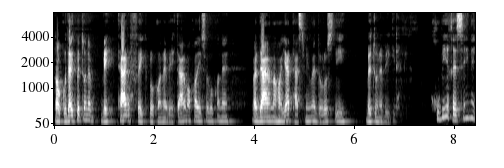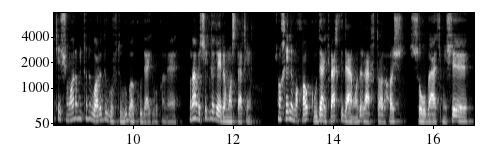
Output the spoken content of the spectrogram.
تا کودک بتونه بهتر فکر بکنه بهتر مقایسه بکنه و در نهایت تصمیم درستی بتونه بگیره. خوبی قصه اینه که شما رو می‌تونه وارد گفتگو با کودک بکنه. اونم به شکل غیر مستقیم چون خیلی موقع کودک وقتی در مورد رفتارهاش صحبت میشه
